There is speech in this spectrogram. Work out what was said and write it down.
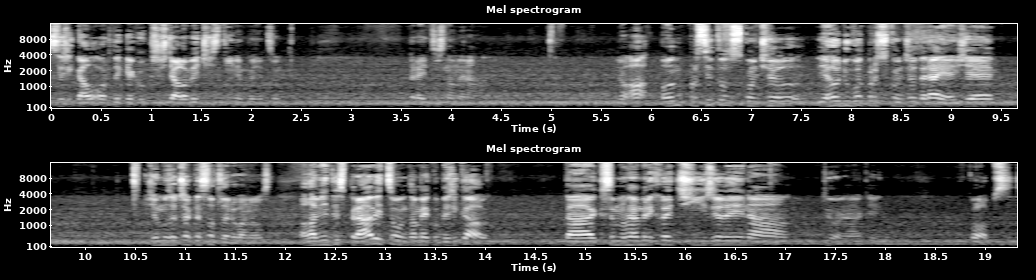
Se říkal Ortek jako křišťálově čistý nebo něco. Prej to znamená. No a on prostě to skončil, jeho důvod, proč skončil teda je, že, že mu začala klesat sledovanost. A hlavně ty zprávy, co on tam jakoby říkal, tak se mnohem rychle šířily na, tyjo, nějaký kolaps,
